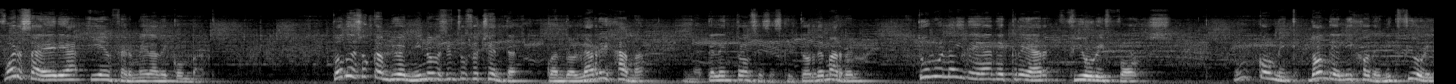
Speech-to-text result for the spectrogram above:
Fuerza Aérea y Enfermera de Combate. Todo eso cambió en 1980 cuando Larry Hama, en aquel entonces escritor de Marvel, tuvo la idea de crear Fury Force, un cómic donde el hijo de Nick Fury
